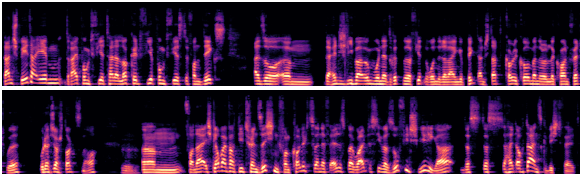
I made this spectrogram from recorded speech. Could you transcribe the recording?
Dann später eben 3.4 Tyler Lockett, 4.4 Stefan Dix, also ähm, da hätte ich lieber irgendwo in der dritten oder vierten Runde dann eingepickt, anstatt Corey Coleman oder LeQuan Treadwell oder Josh Doxson auch. Mhm. Ähm, von daher, ich glaube einfach, die Transition von College zu NFL ist bei Wide Receiver so viel schwieriger, dass das halt auch da ins Gewicht fällt.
